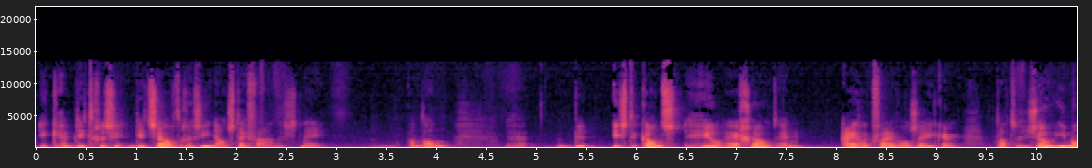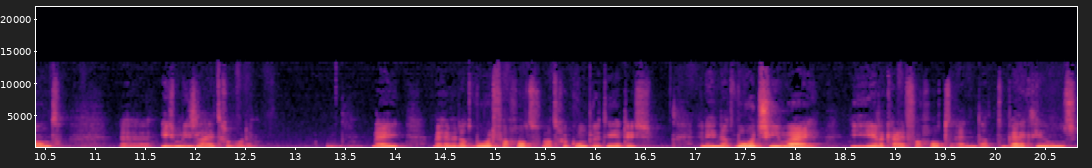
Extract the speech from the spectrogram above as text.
ik heb dit ditzelfde gezien als Stefanus. Nee, want dan uh, is de kans heel erg groot en eigenlijk vrijwel zeker dat zo iemand uh, is misleid geworden. Nee, we hebben dat woord van God wat gecompleteerd is. En in dat woord zien wij die heerlijkheid van God. En dat werkt in ons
